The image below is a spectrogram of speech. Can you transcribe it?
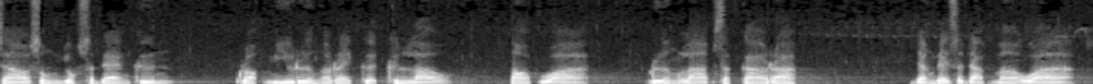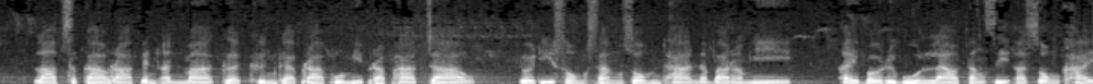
เจ้าทรงยกแสดงขึ้น เพราะมีเรื่องอะไรเกิดขึ้นเล่า ตอบว่า เรื่องลาบสการะ ดังได้สดับมาว่า ลาบสการะเป็นอันมากเกิดขึ้นแก่พระผู้มีพระภาคเจ้า โดยที่ทรงสั่งสมทานบารมี ให้บริบูรณ์แล้วตั้งสี่อสงไขย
